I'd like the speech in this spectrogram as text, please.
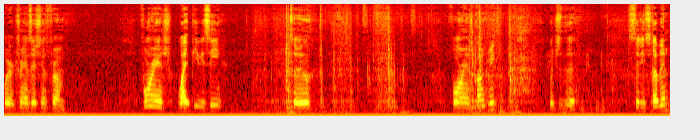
where it transitions from 4 inch white PVC to four inch concrete, which is the city stubbing. And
